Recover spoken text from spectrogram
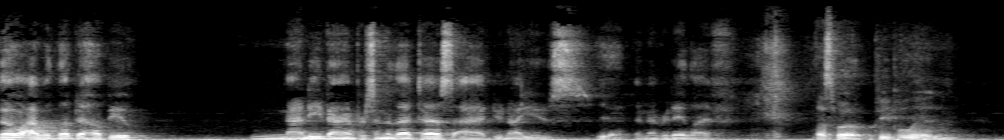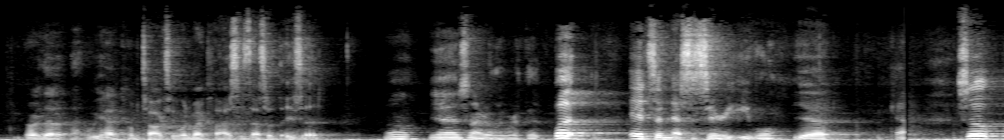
though I would love to help you, 99% of that test I do not use Yeah. in everyday life. That's what people in, or that we had come talk to in one of my classes. That's what they said. Well, yeah, it's not really worth it. But it's a necessary evil. Yeah. So,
